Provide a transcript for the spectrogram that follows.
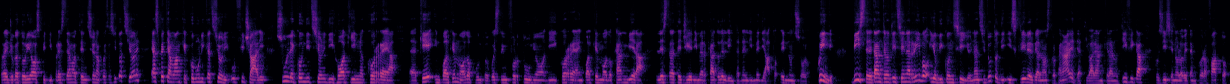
tra i giocatori ospiti, prestiamo attenzione a questa situazione e aspettiamo anche comunicazioni ufficiali sulle condizioni di Joaquin Correa, eh, che in qualche modo, appunto, questo infortunio di Correa in qualche modo cambierà le strategie di mercato dell'Inter nell'immediato e non solo. Quindi, Viste le tante notizie in arrivo, io vi consiglio innanzitutto di iscrivervi al nostro canale, di attivare anche la notifica, così se non l'avete ancora fatto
